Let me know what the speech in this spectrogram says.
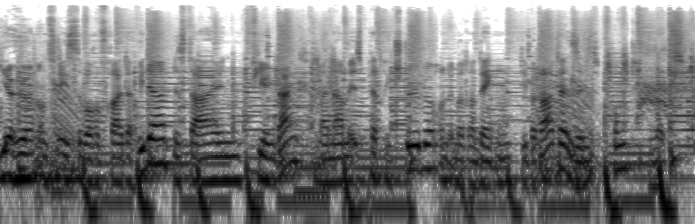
Wir hören uns nächste Woche Freitag wieder. Bis dahin vielen Dank. Mein Name ist Patrick Stöbe und immer dran denken, die Berater sind .net.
